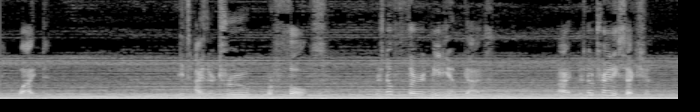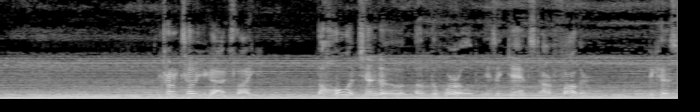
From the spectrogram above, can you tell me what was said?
white. It's either true or false. There's no third medium, guys. Alright? There's no tranny section. I'm trying to tell you guys, like, the whole agenda of the world is against our Father because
